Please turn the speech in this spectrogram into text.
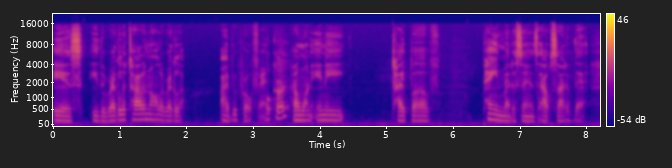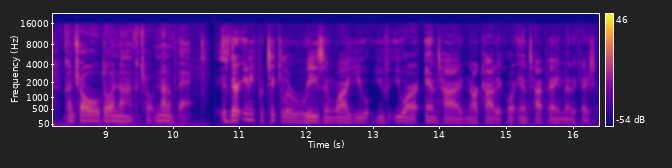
is either regular Tylenol or regular ibuprofen. Okay. I don't want any type of pain medicines outside of that, controlled or non-controlled, none of that. Is there any particular reason why you you you are anti narcotic or anti pain medication?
